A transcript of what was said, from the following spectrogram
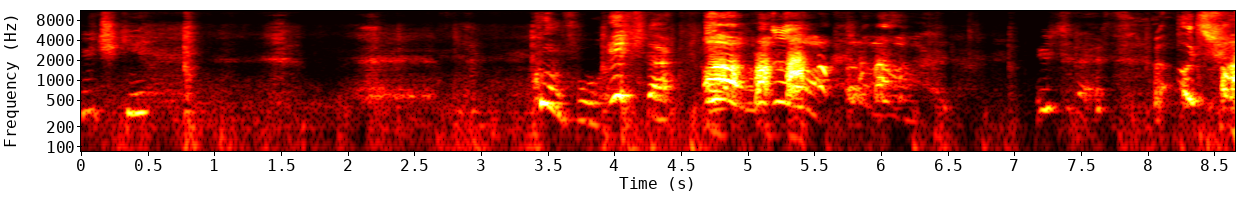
3-2. Kung Fu. 3-4. 3-4. 3-4.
